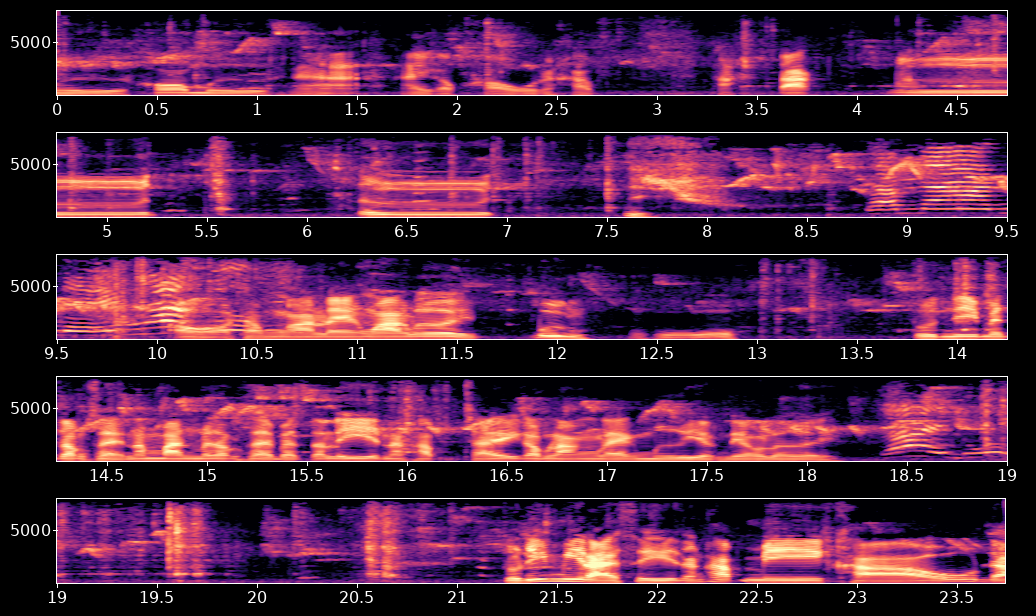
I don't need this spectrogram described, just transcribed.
มือข้อมือนะฮะให้กับเขานะครับอะตักตืดตืดอิ๊วทำงานเลยอ๋อทำงานแรงมากเลย ปึ้งโอ้โห รุ่นนี้ไม่ต้องใส่น้ำมันไม่ต้องใส่แบตเตอรี่นะครับ ใช้กำลังแรงมืออย่างเดียวเลย ตัวนี้มีหลายสีนะครับ มีขาวด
